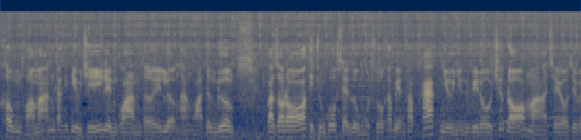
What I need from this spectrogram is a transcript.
không thỏa mãn các cái tiêu chí liên quan tới lượng hàng hóa tương đương. Và do đó thì Trung Quốc sẽ dùng một số các biện pháp khác như những cái video trước đó mà COTV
